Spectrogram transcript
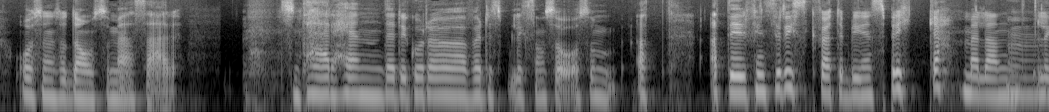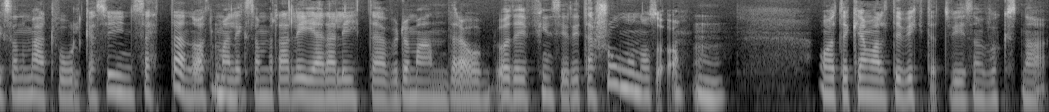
Och sen så de som är så här, sånt här händer, det går över, det liksom så. Som att, att det finns risk för att det blir en spricka mellan liksom, de här två olika synsätten och att man liksom raljerar lite över de andra och, och det finns irritation och så. Mm. Och att det kan vara lite viktigt att vi som vuxna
